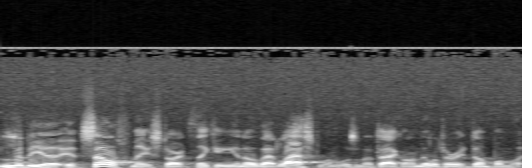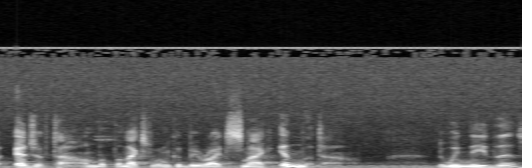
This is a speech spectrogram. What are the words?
Libya itself may start thinking, you know, that last one was an attack on a military dump on the edge of town, but the next one could be right smack in the town. Do we need this?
